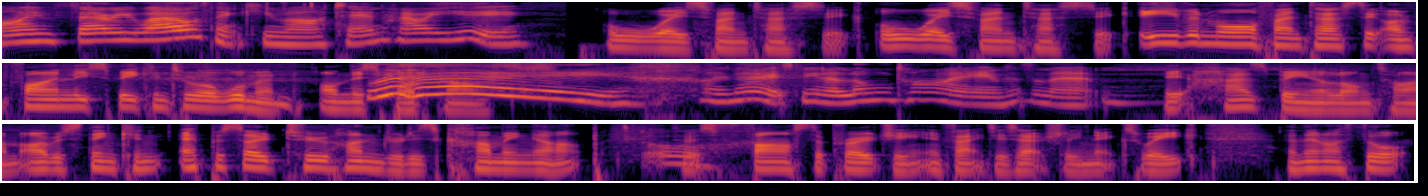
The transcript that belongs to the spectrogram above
I'm very well, thank you, Martin. How are you? Always fantastic. Always fantastic. Even more fantastic. I'm finally speaking to a woman on this podcast. Hey, I know it's been a long time, hasn't it? It has been a long time. I was thinking episode 200 is coming up, so it's fast approaching. In fact, it's actually next week. And then I thought,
